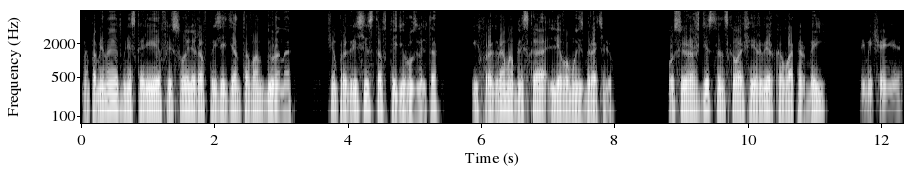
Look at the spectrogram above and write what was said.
напоминают мне скорее фрисойлеров президента Ван Бюрена, чем прогрессистов Тедди Рузвельта. Их программа близка левому избирателю. После рождественского фейерверка в Аппер-Бэй примечание.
